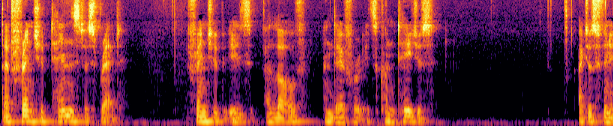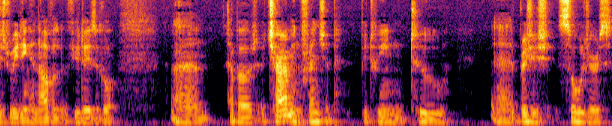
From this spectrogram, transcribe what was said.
that friendship tends to spread. Friendship is a love, and therefore it's contagious. I just finished reading a novel a few days ago um, about a charming friendship between two uh, British soldiers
